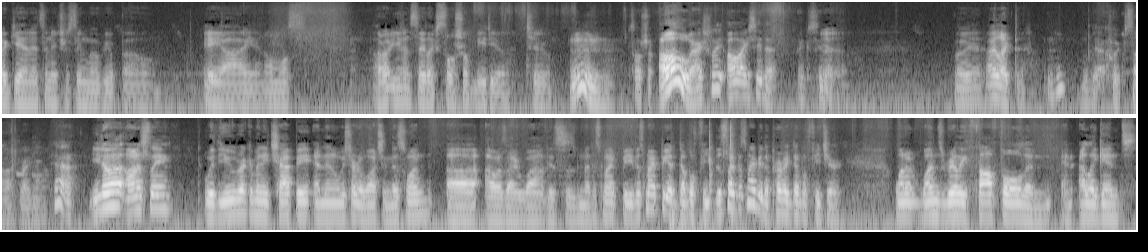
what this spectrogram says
again, it's an interesting movie about AI and almost I don't even say like social media too. Mm. Social. Oh, actually. Oh, I see that. I can see Yeah. that. Well, yeah, I liked it. Mhm. Yeah. Quick thought right now. Yeah. You know what? Honestly, with you recommending Chappie, and then we started watching this one, uh, I was like, wow, this is this might be this might be a double feat. This like this might be the perfect double feature. One of one's really thoughtful and, and elegant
